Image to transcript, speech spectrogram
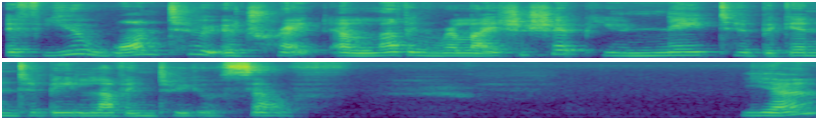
if you want to attract a loving relationship, you need to begin to be loving to yourself. Yeah?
